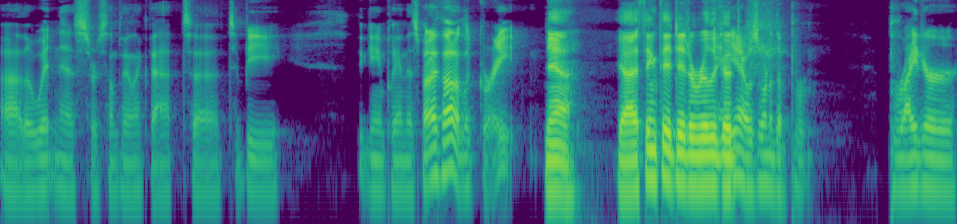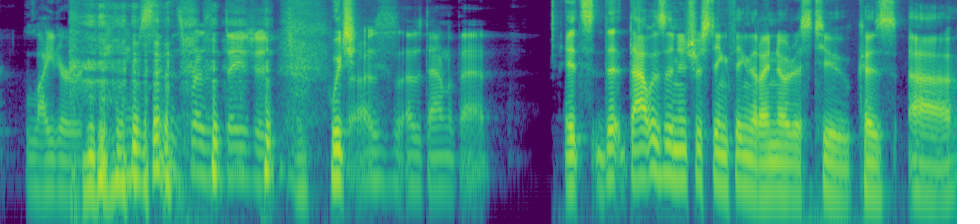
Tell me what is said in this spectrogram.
uh, The Witness or something like that to, to be the gameplay in this. But I thought it looked great. Yeah, yeah. I think they did a really and good. Yeah, it was one of the brighter, lighter games in this presentation. Which so I was I was down with that it's that that was an interesting thing that I noticed too, because uh,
